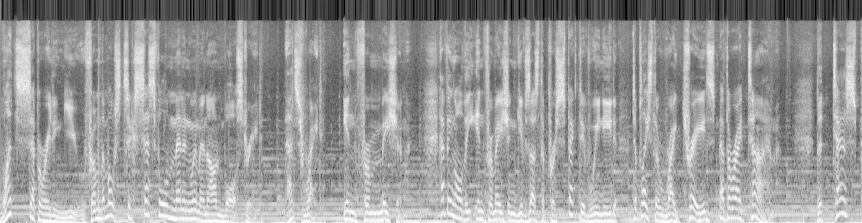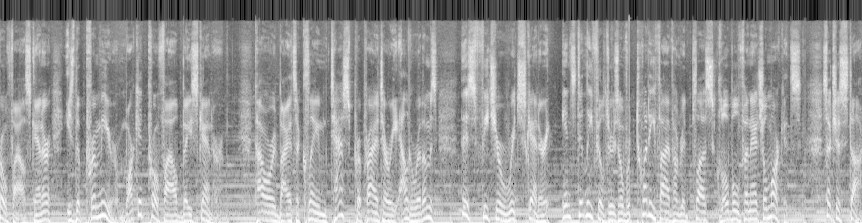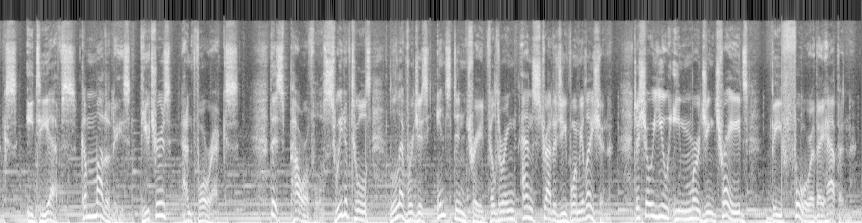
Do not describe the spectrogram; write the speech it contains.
What's separating you from the most successful men and women on Wall Street? That's right, information. Having all the information gives us the perspective we need to place the right trades at the right time. The TAS Profile Scanner is the premier market profile based scanner. Powered by its acclaimed TAS proprietary algorithms, this feature rich scanner instantly filters over 2,500 plus global financial markets, such as stocks, ETFs, commodities, futures, and Forex. This powerful suite of tools leverages instant trade filtering and strategy formulation to show you emerging trades before they happen.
